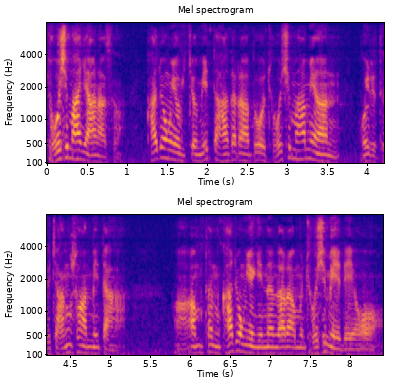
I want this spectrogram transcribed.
조심하지 않아서 가족력이 좀 있다 하더라도 조심하면 오히려 더 장수합니다. 어, 아무튼 가족력 있는 사람은 조심해야 돼요.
